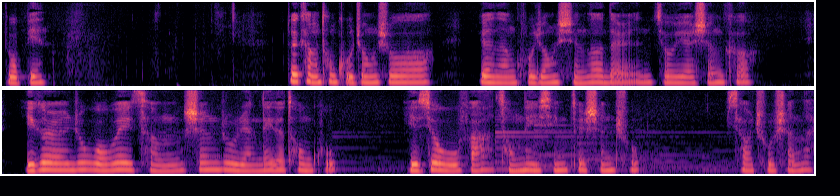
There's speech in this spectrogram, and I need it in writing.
多变。对抗痛苦中说，越能苦中寻乐的人就越深刻。一个人如果未曾深入人类的痛苦，也就无法从内心最深处笑出声来。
